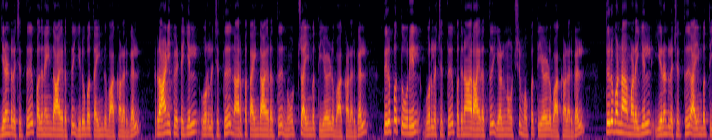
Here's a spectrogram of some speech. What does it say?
இரண்டு லட்சத்து பதினைந்தாயிரத்து இருபத்தைந்து வாக்காளர்கள். ராணிப்பேட்டையில் ஒரு லட்சத்து நாற்பத்தைந்தாயிரத்து நூற்று ஐம்பத்தி ஏழு வாக்காளர்கள். திருப்பத்தூரில் ஒரு லட்சத்து பதினாறாயிரத்து எழுநூற்று முப்பத்தி ஏழு வாக்காளர்கள். திருவண்ணாமலையில் இரண்டு லட்சத்து ஐம்பத்தி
